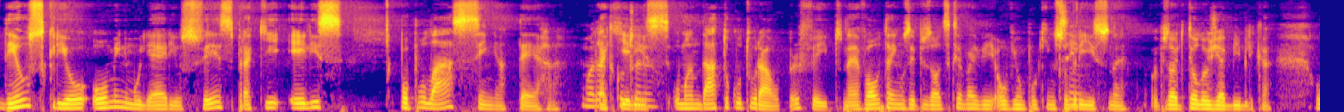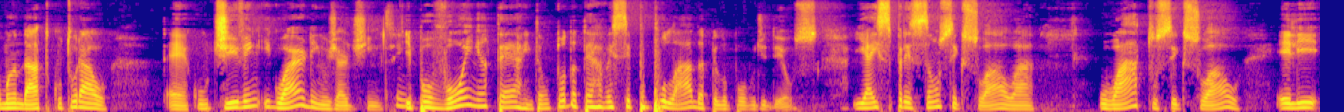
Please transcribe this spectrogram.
Deus criou homem e mulher e os fez para que eles populassem a terra. Para que cultural. eles. O mandato cultural, perfeito, né? Volta aí uns episódios que você vai ver- ouvir um pouquinho sobre Sim. isso, né? O episódio de teologia bíblica. O mandato cultural. É, cultivem e guardem o jardim. Sim. E povoem a terra. Então toda a terra vai ser populada pelo povo de Deus. E a expressão sexual, a, o ato sexual, ele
